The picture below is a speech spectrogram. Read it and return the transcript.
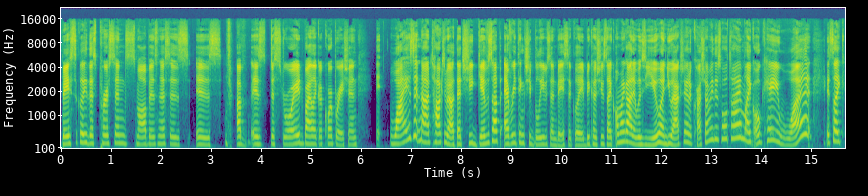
Basically, this person's small business is is uh, is destroyed by like a corporation. It- why is it not talked about that she gives up everything she believes in basically because she's like, "Oh my god, it was you and you actually had a crush on me this whole time?" Like, "Okay, what?" It's like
